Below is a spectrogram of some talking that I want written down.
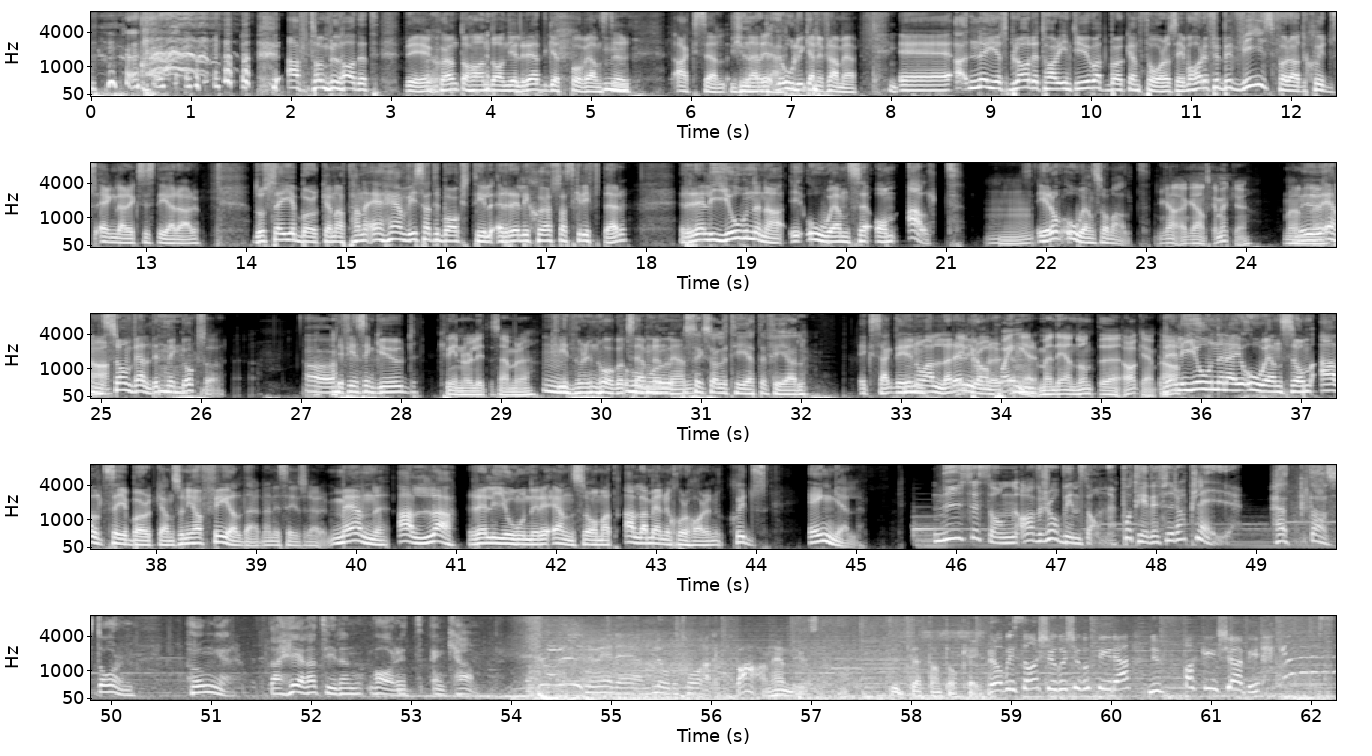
Aftonbladet, det är skönt att ha en Daniel Redgert på vänster Mm. Axel Gör när det, det. olyckan är framme. Eh, Nöjesbladet har intervjuat Burkan Thor och säger vad har du för bevis för att skyddsänglar existerar? Då säger Burkan att han är hänvisad tillbaks till religiösa skrifter. Religionerna är oense om allt. Mm. Är de oense om allt? Ga- ganska mycket. Men, de är ju eh, ja, ense om väldigt mycket också. Ja. Det finns en gud, kvinnor är lite sämre. Mm. kvinnor är något sämre än män. Homosexualitet är fel. Exakt, det är Mm. nog alla Det är religioner. bra poänger, men det är ändå inte... Okej. ja. Religionerna är ju oense om allt säger Burkan, så ni har fel där när ni säger sådär. Men alla religioner är ense om att alla människor har en skyddsängel. Ny säsong av Robinson på TV4 Play. Hetta, storm, hunger. Det har hela tiden varit en kamp. Nu är det blod och tårar. Fan händer just det. Det är detta inte okej. Robinson 2024, nu fucking kör vi!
